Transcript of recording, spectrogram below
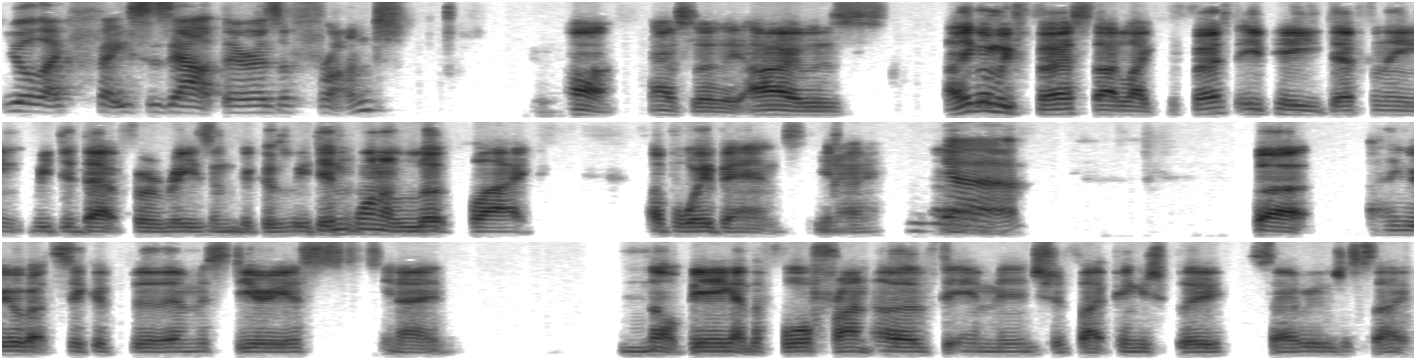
your like faces out there as a front? Oh, absolutely. I was. I think when we first started, like the first EP, definitely we did that for a reason because we didn't want to look like a boy band, you know. Yeah. But I think we all got sick of the mysterious, you know, not being at the forefront of the image of like Pinkish Blue. So we were just like,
